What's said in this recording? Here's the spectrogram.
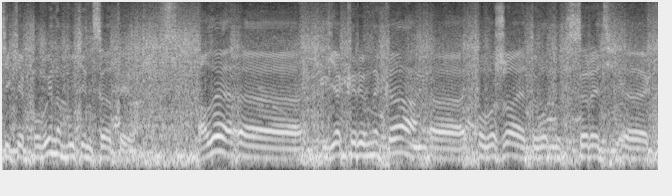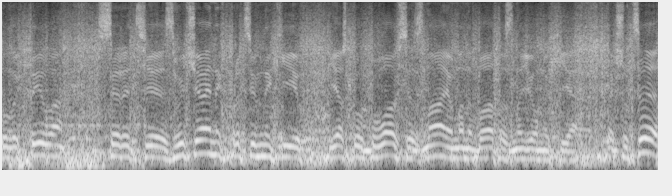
тільки повинна бути ініціатива. Але як керівника поважаєте серед колектива, серед звичайних працівників. Я спілкувався, знаю, в мене багато знайомих є. Так що це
